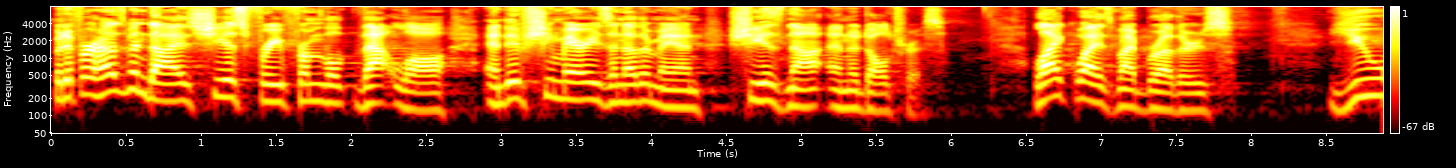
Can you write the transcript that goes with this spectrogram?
But if her husband dies, she is free from the, that law, and if she marries another man, she is not an adulteress. Likewise, my brothers, you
